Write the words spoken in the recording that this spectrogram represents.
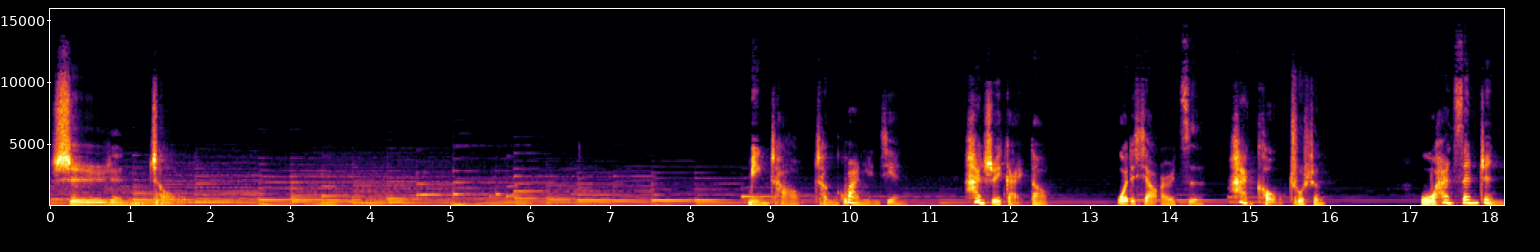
使人愁。明朝成化年间，汉水改道，我的小儿子汉口出生，武汉三镇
